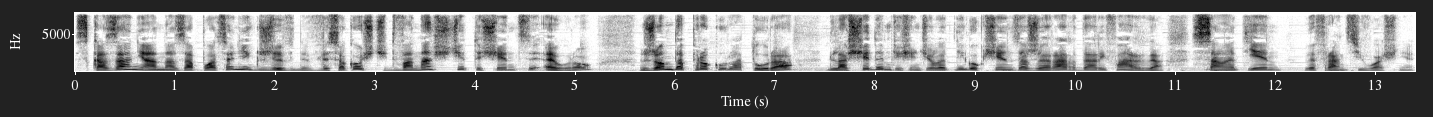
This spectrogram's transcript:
skazania na zapłacenie grzywny w wysokości 12 tysięcy euro żąda prokuratura dla 70-letniego księdza Gerarda Riffarda z Saint-Étienne we Francji właśnie.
